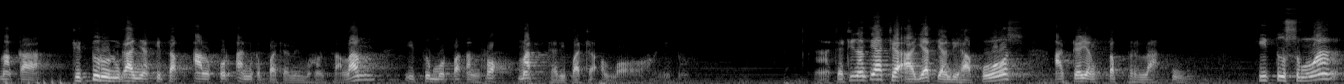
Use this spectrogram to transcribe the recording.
Maka diturunkannya kitab Al-Quran kepada Nabi Muhammad SAW itu merupakan rahmat daripada Allah. Gitu. Nah, jadi nanti ada ayat yang dihapus, ada yang tetap berlaku. Itu semua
